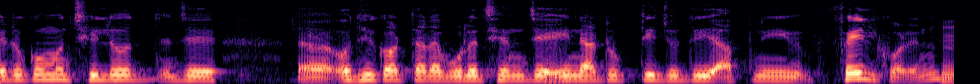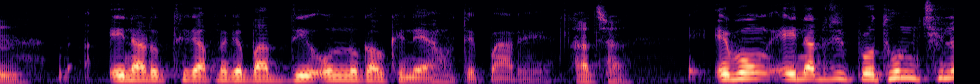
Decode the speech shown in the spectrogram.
এরকমও ছিল যে অধিকর্তারা বলেছেন যে এই নাটকটি যদি আপনি ফেল করেন এই নাটক থেকে আপনাকে বাদ দিয়ে অন্য কাউকে নেওয়া হতে পারে। আচ্ছা। এবং এই নাটকটি প্রথম ছিল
